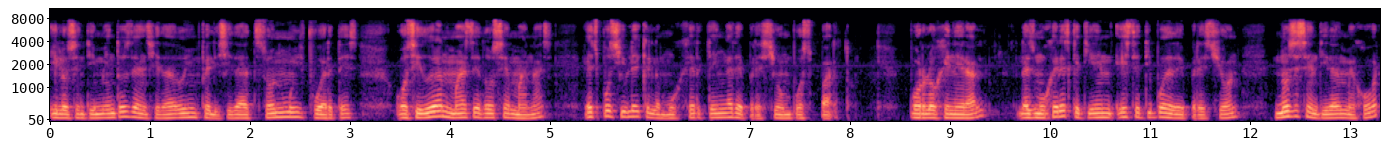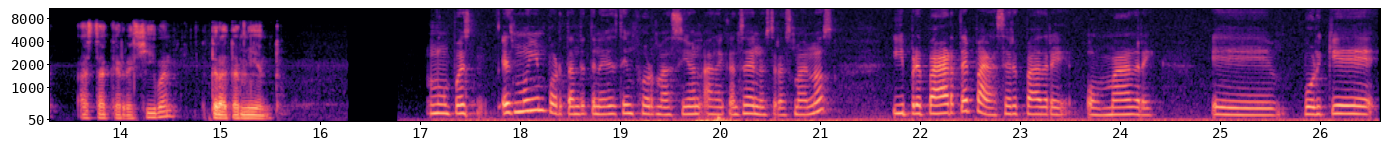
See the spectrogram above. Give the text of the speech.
y los sentimientos de ansiedad o infelicidad son muy fuertes o si duran más de dos semanas, es posible que la mujer tenga depresión postparto. Por lo general, las mujeres que tienen este tipo de depresión no se sentirán mejor hasta que reciban tratamiento. Pues es muy importante tener esta información al alcance de nuestras manos y prepararte para ser padre o madre. Eh, porque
